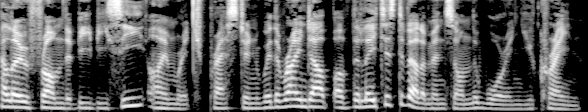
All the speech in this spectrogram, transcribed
Hello from the BBC. I'm Rich Preston with a roundup of the latest developments on the war in Ukraine.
